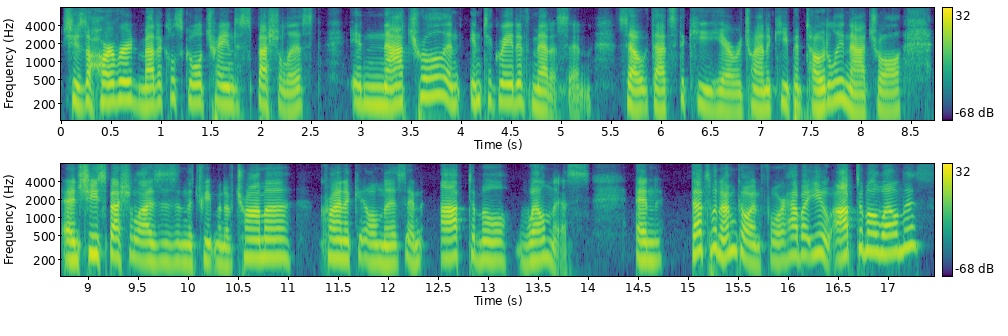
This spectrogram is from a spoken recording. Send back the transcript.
She's a Harvard Medical School trained specialist in natural and integrative medicine. So that's the key here. We're trying to keep it totally natural. And she specializes in the treatment of trauma, chronic illness, and optimal wellness. And that's what I'm going for. How about you? Optimal wellness?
